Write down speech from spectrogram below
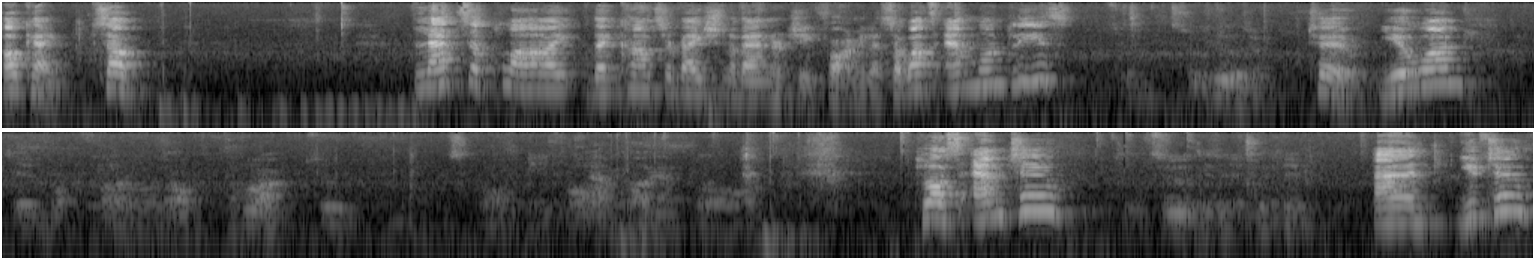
Okay, so let's apply the conservation of energy formula. So what's M1, please? Two. 2. U1? Four. Plus M2? Two. And U2? Two.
